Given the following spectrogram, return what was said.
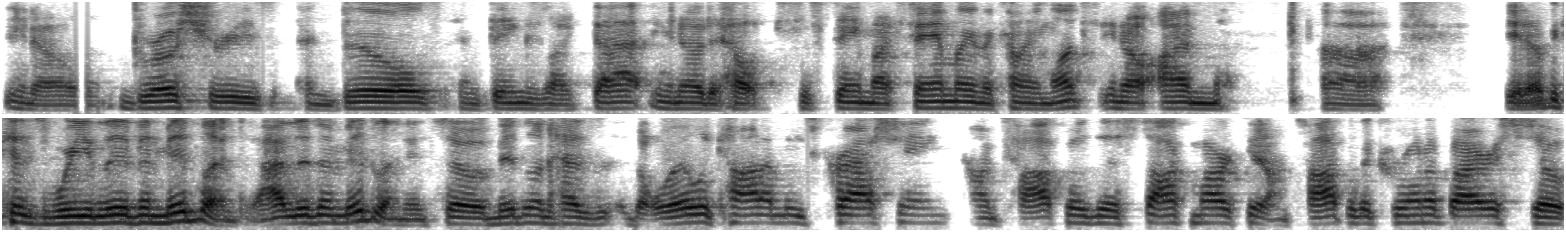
you know, groceries and bills and things like that, you know, to help sustain my family in the coming months. You know, I'm, uh, you know, because we live in Midland. I live in Midland. And so Midland has the oil economy is crashing on top of the stock market, on top of the coronavirus. So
